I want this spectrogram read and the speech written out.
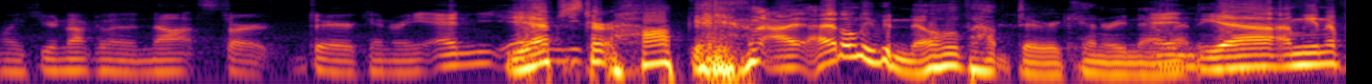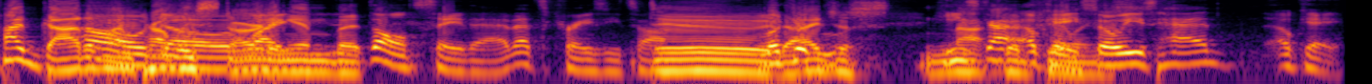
Like you're not going to not start Derrick Henry, and You have to start Hopkins. I, I don't even know about Derrick Henry now. And- yeah, I mean, if I've got him, I'm probably starting Oh, like, him. But don't say that. That's crazy talk, Dude, look I just- he's got okay. So he's had okay.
